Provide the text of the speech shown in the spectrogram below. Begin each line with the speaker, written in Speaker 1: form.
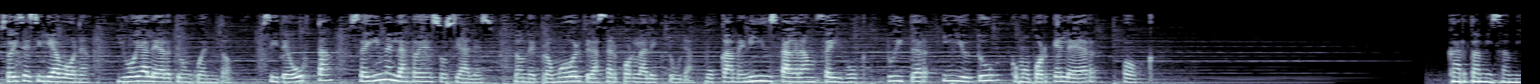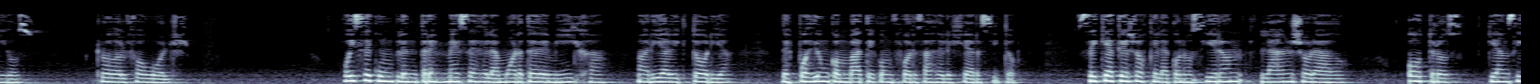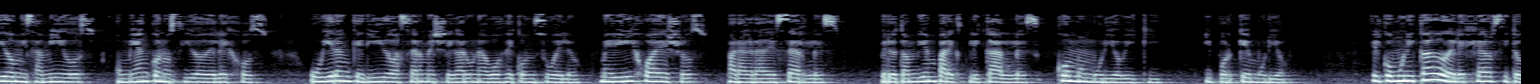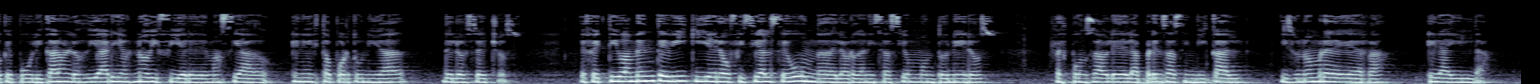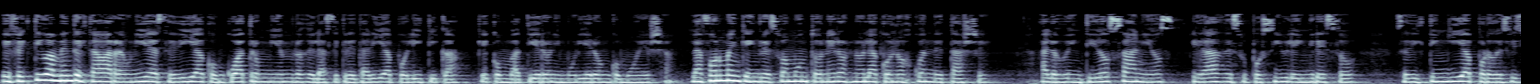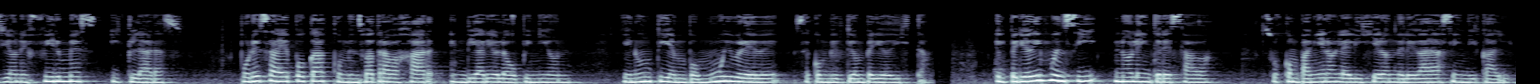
Speaker 1: soy Cecilia Bona y voy a leerte un cuento. Si te gusta, seguime en las redes sociales, donde promuevo el placer por la lectura. Búscame en Instagram, Facebook, Twitter y YouTube como Por qué leer OK.
Speaker 2: Carta a mis amigos. Rodolfo Walsh. Hoy se cumplen tres meses de la muerte de mi hija, María Victoria, después de un combate con fuerzas del ejército. Sé que aquellos que la conocieron la han llorado. Otros, que han sido mis amigos o me han conocido de lejos, hubieran querido hacerme llegar una voz de consuelo. Me dirijo a ellos para agradecerles, pero también para explicarles cómo murió Vicky y por qué murió. El comunicado del ejército que publicaron los diarios no difiere demasiado en esta oportunidad de los hechos. Efectivamente, Vicky era oficial segunda de la organización Montoneros, responsable de la prensa sindical, y su nombre de guerra era Hilda. Efectivamente estaba reunida ese día con cuatro miembros de la Secretaría Política que combatieron y murieron como ella. La forma en que ingresó a Montoneros no la conozco en detalle. A los 22 años, edad de su posible ingreso, se distinguía por decisiones firmes y claras. Por esa época comenzó a trabajar en Diario La Opinión y en un tiempo muy breve se convirtió en periodista. El periodismo en sí no le interesaba, sus compañeros la eligieron delegada sindical.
